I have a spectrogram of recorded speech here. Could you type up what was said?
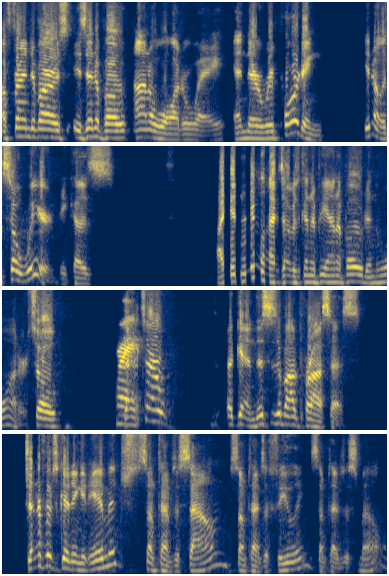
a friend of ours is in a boat on a waterway and they're reporting. You know it's so weird because i didn't realize i was going to be on a boat in the water. So right. that's our again this is about process. Jennifer's getting an image sometimes a sound sometimes a feeling sometimes a smell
